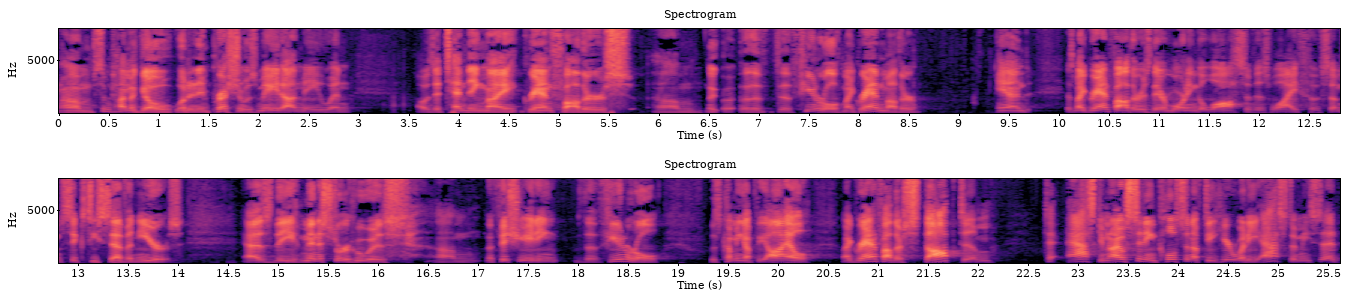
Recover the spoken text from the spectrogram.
um, some time ago what an impression was made on me when I was attending my grandfather's, um, the, uh, the, the funeral of my grandmother. And as my grandfather is there mourning the loss of his wife of some 67 years, as the minister who was um, officiating the funeral was coming up the aisle, my grandfather stopped him to ask him, and I was sitting close enough to hear what he asked him. He said,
